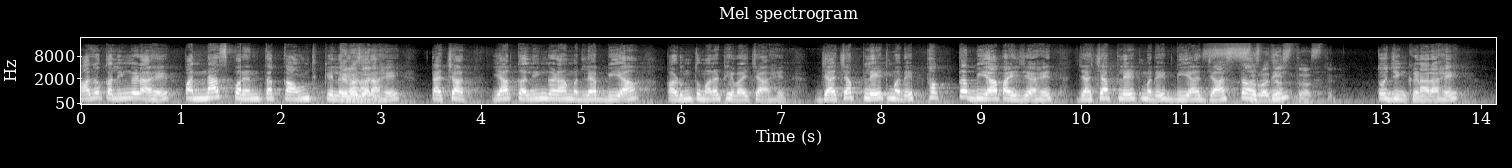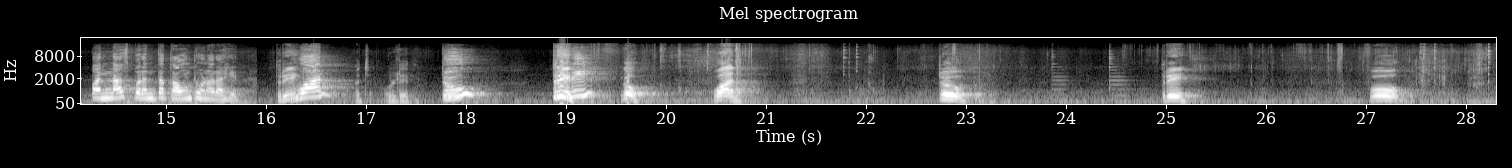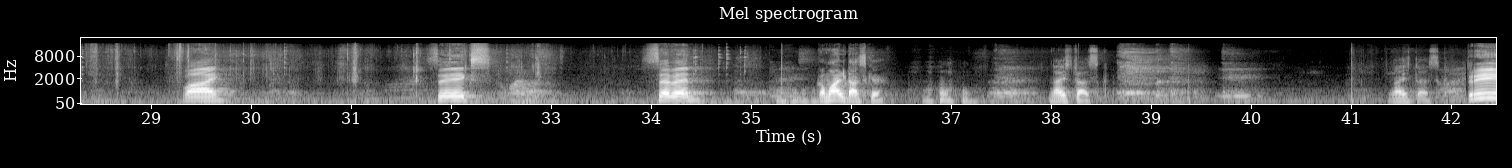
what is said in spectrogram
हा जो कलिंगड आहे पन्नास पर्यंत काउंट केलं केला जाणार जाईल. आहे. त्याच्यात या कलिंगडामधल्या बिया काढून तुम्हाला ठेवायच्या आहेत. ज्याच्या प्लेटमध्ये फक्त बिया पाहिजे आहेत. ज्याच्या प्लेटमध्ये बिया जास्त सर्वात असतील जास्त असतील. तो जिंकणार आहे. पन्नास पर्यंत काउंट होणार आहेत. Three. वन अच्छा उलटे येते. Two three Three. Go one two three four five, six seven कमाल टास्क है। Nice task nice task three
